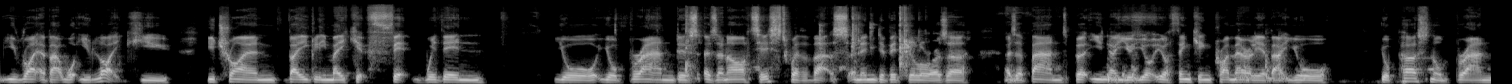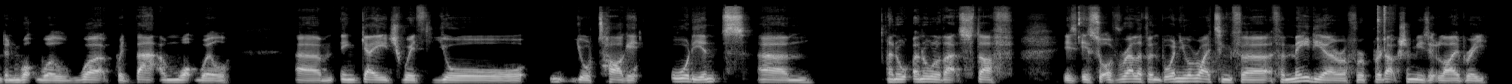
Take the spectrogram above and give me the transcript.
you write about what you like. You you try and vaguely make it fit within your your brand as as an artist whether that's an individual or as a as a band but you know you, you're you're thinking primarily about your your personal brand and what will work with that and what will um, engage with your your target audience um, and all, and all of that stuff is, is sort of relevant. But when you're writing for for media or for a production music library,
